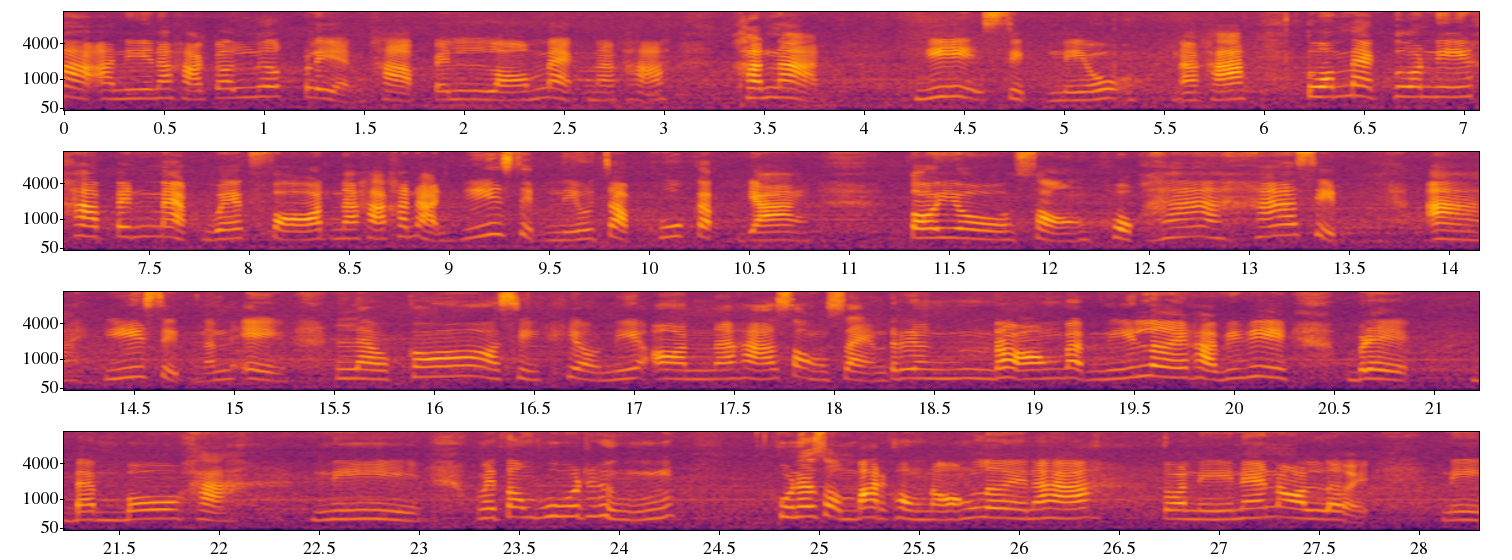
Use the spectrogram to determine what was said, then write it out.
ค่ะ อันนี้นะคะก็เลือกเปลี่ยนค่ะเป็นล้อแม็กนะคะ ขนาด 20 นิ้วนะคะ ตัวแม็กตัวนี้ค่ะเป็นแม็กเวกฟอร์ดนะคะ ขนาด 20 นิ้วจับคู่กับยางโตโย265 50 R 20นั่นเอง แล้วก็สีเขียวนีออนนะคะส่องแสงเรืองรองแบบนี้เลยค่ะพี่ๆเบรกแบมโบค่ะ นี่ไม่ต้องพูดถึงคุณสมบัติของน้องเลยนะคะ ตัวนี้แน่นอนเลย นี่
